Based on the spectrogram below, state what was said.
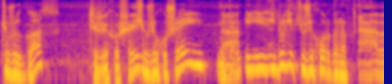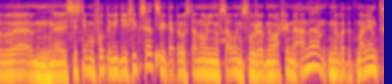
чужих глаз, Чужих ушей? чужих ушей и так- и, и- и других чужих органов. А э, э, система фото-видеофиксации, которая установлена в салоне служебной машины, она в этот момент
